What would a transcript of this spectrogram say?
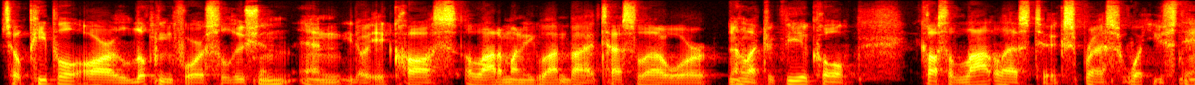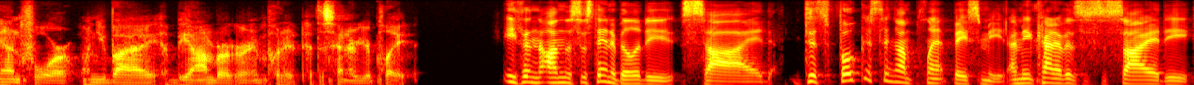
So people are looking for a solution, and you know it costs a lot of money to go out and buy a Tesla or an electric vehicle. It costs a lot less to express what you stand for when you buy a Beyond Burger and put it at the center of your plate. Ethan, on the sustainability side, does focusing on plant based meat, I mean, kind of as a society,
